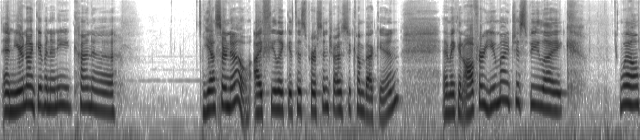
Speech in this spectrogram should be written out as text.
And you're not given any kind of yes or no. I feel like if this person tries to come back in and make an offer, you might just be like, well,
